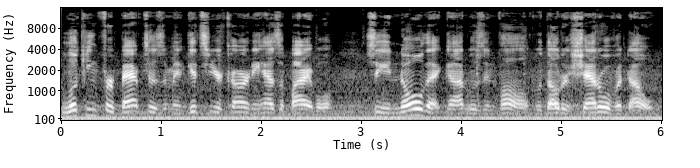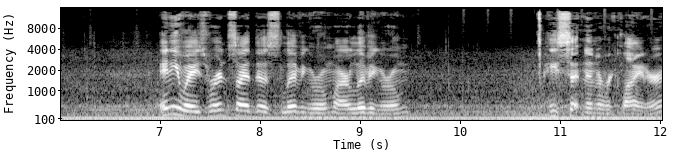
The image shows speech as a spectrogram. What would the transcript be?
looking for baptism and gets in your car and he has a Bible. So you know that God was involved without a shadow of a doubt. Anyways, we're inside this living room, our living room. He's sitting in a recliner.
